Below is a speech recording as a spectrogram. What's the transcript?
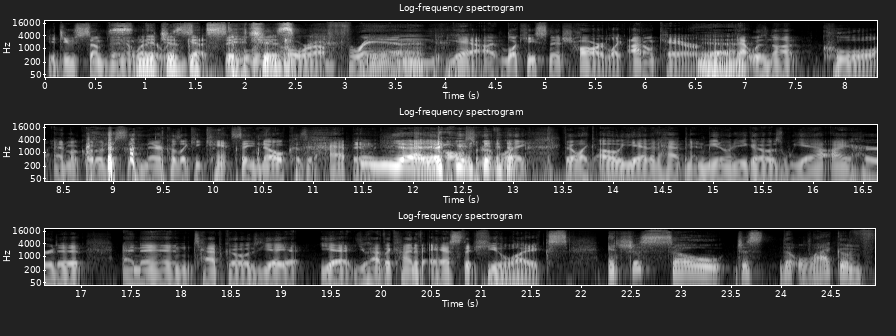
you do something and whether Snitches it's get a sibling stitches. or a friend. Yeah, I, look, he snitched hard. Like I don't care. Yeah. that was not cool. And Makoto just sitting there because like he can't say no because it happened. Yeah, and they yeah, all sort of yeah. like they're like, oh yeah, that happened. And mino Minori goes, yeah, I heard it. And then Tap goes, yeah, yeah, yeah. You have the kind of ass that he likes. It's just so just the lack of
